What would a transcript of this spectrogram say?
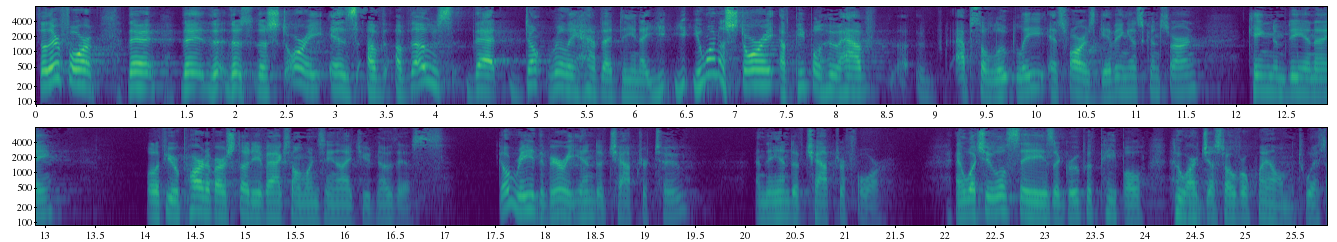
So, therefore, the, the, the, the, story is of, of those that don't really have that DNA. You, you want a story of people who have uh, absolutely, as far as giving is concerned, kingdom DNA? Well, if you were part of our study of Acts on Wednesday night, you'd know this. Go read the very end of chapter 2 and the end of chapter 4. And what you will see is a group of people who are just overwhelmed with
